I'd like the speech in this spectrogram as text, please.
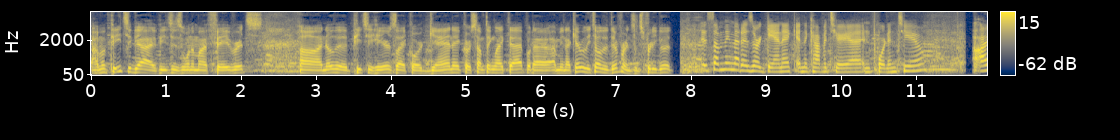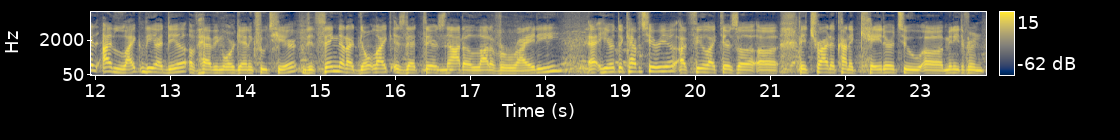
I'm a pizza guy. Pizza is one of my favorites. Uh, I know the pizza here is like organic or something like that, but I, I mean, I can't really tell the difference. It's pretty good. Is something that is organic in the cafeteria important to you? I, I, like the idea of having organic foods here. The thing that I don't like is that there's not a lot of variety at, here at the cafeteria. I feel like there's a, they try to kind of cater to uh, many different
